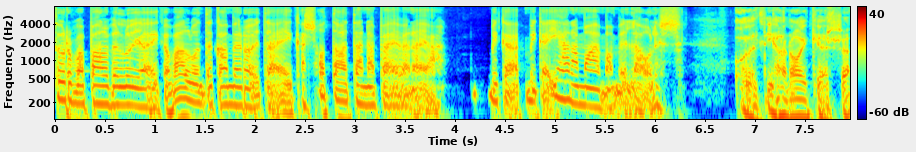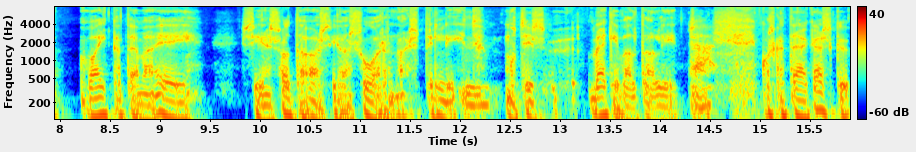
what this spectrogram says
turvapalveluja eikä valvontakameroita eikä sotaa tänä päivänä ja mikä, mikä ihana maailma meillä olisi. Olet ihan oikeassa, vaikka tämä ei siihen sota-asiaan suoranaisesti liity, mm. mutta siis väkivaltaan liittyy. Ja. Koska tämä käsky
